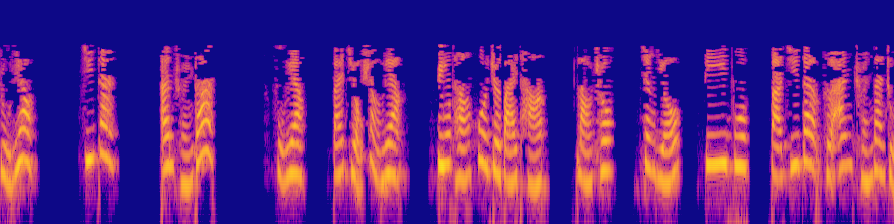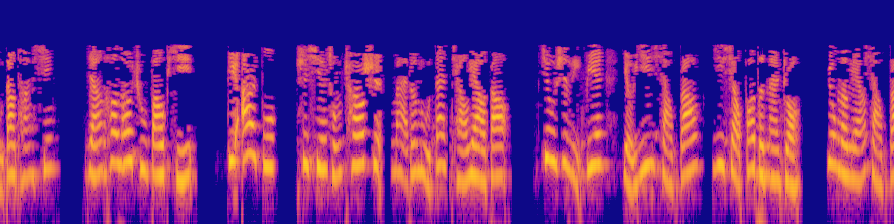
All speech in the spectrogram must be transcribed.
主料：鸡蛋、鹌鹑蛋。辅料：白酒少量，冰糖或者白糖、老抽、酱油。第一步，把鸡蛋和鹌鹑蛋煮到溏心，然后捞出剥皮。第二步是先从超市买的卤蛋调料包，就是里边有一小包一小包的那种，用了两小包，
